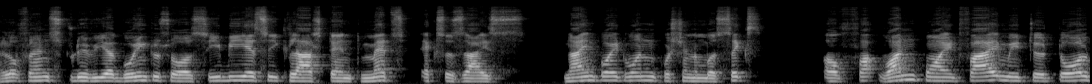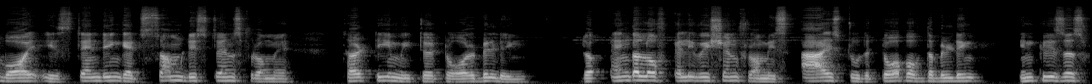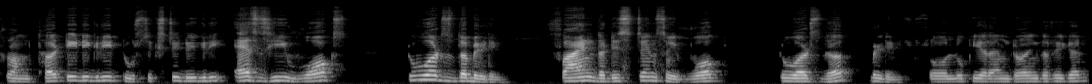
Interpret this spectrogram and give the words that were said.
Hello friends, today we are going to solve CBSE class 10th maths exercise 9.1 question number 6. A 1.5 meter tall boy is standing at some distance from a 30 meter tall building. The angle of elevation from his eyes to the top of the building increases from 30 degree to 60 degree as he walks towards the building. Find the distance he walked towards the building. So look here i'm drawing the figure.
